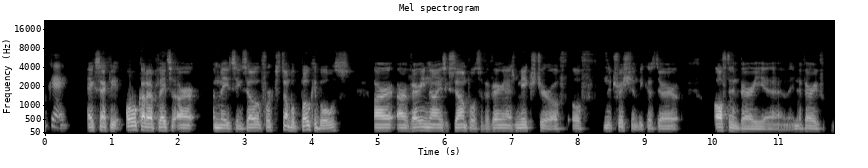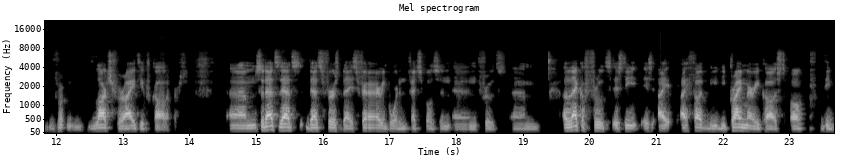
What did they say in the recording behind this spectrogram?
Okay. Exactly. All color plates are amazing. So, for example, poke bowls are are very nice examples of a very nice mixture of of nutrition because they're often very uh, in a very large variety of colors. Um, so that's that's that's first base, very important vegetables and, and fruits. Um, a lack of fruits is the is I, I thought the, the primary cause of the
